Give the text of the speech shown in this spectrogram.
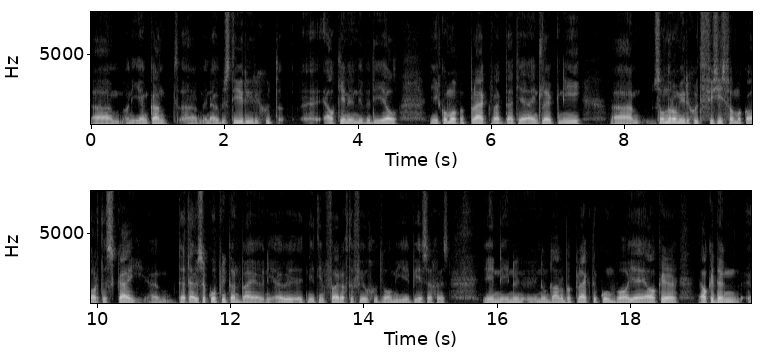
ehm um, aan die een kant ehm um, en ou bestuur hierdie goed uh, elkeen individueel en jy kom op 'n plek wat dat jy eintlik nie ehm um, sonder om hierdie goed fisies van mekaar te skei, ehm um, dat 'n ou se kop nie kan byhou nie. Ou het net eenvoudig te veel goed waarmee jy besig is en en en om dan op 'n plek te kom waar jy elke elke ding uh,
